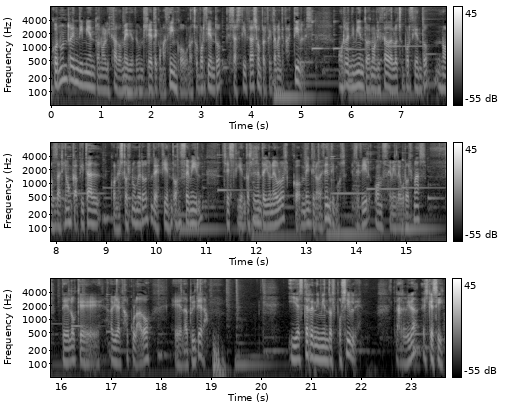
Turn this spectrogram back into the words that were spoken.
Con un rendimiento anualizado medio de un 7,5 o un 8%, estas cifras son perfectamente factibles. Un rendimiento anualizado del 8% nos daría un capital con estos números de 111.661 euros con 29 céntimos, es decir, 11.000 euros más de lo que había calculado eh, la tuitera. ¿Y este rendimiento es posible? La realidad es que sí.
